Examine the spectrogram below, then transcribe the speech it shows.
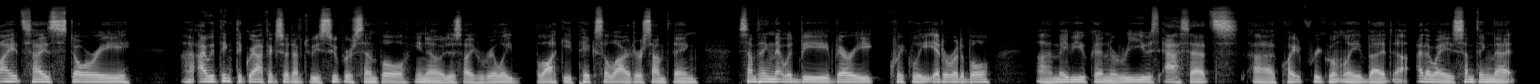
bite sized story, uh, I would think the graphics would have to be super simple, you know, just like really blocky pixel art or something, something that would be very quickly iteratable. Uh, maybe you can reuse assets uh, quite frequently, but uh, either way, something that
